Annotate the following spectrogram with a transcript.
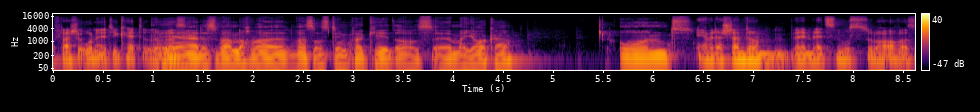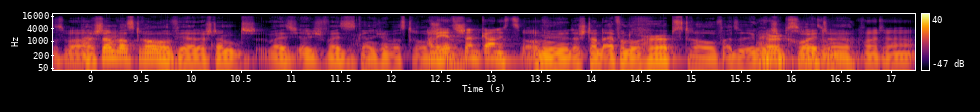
Flasche ohne Etikett oder was? Ja, das war noch wa- was aus dem Paket aus äh, Mallorca. Und Ja, aber da stand doch, bei dem letzten wusstest du doch auch, was es war. da stand was drauf, ja, da stand, weiß ich, ich weiß es gar nicht mehr, was drauf aber jetzt stand gar nichts drauf. Nö, da stand einfach nur Herbs drauf, also irgendwelche Herbs, Kräuter, Also, Kräuter, ja.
